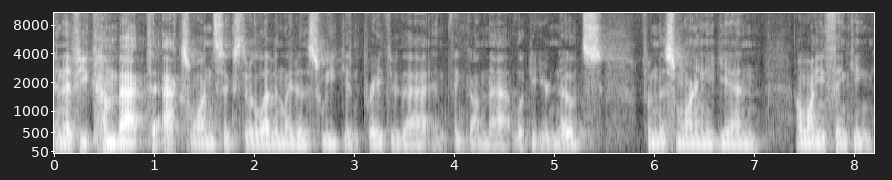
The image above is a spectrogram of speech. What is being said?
And if you come back to Acts 1 6 through 11 later this week and pray through that and think on that, look at your notes from this morning again. I want you thinking,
